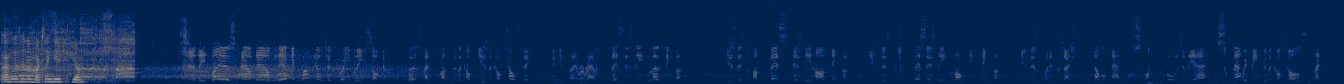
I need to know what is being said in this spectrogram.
every Arkadaşlar ben baştan geri çıkacağım. And the players out now for the opening. Welcome to Dream League Soccer. First, let's run through the con- use the control stick, move your player around. This is the low kick button. Use this to pop. This is the hard kick button. Use this for. sh- This lofted kick button. Use this when in possession. Double tap or swipe when the ball is in the air. Now we've been through the controls. Let's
